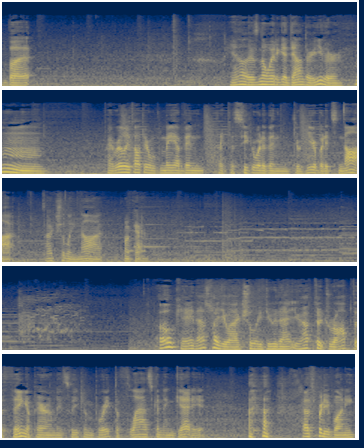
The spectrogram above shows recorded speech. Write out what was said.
But yeah, no, there's no way to get down there either. Hmm. I really thought there may have been, like, the secret would have been through here, but it's not. It's actually not. Okay. Okay, that's how you actually do that. You have to drop the thing, apparently, so you can break the flask and then get it. that's pretty funny.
